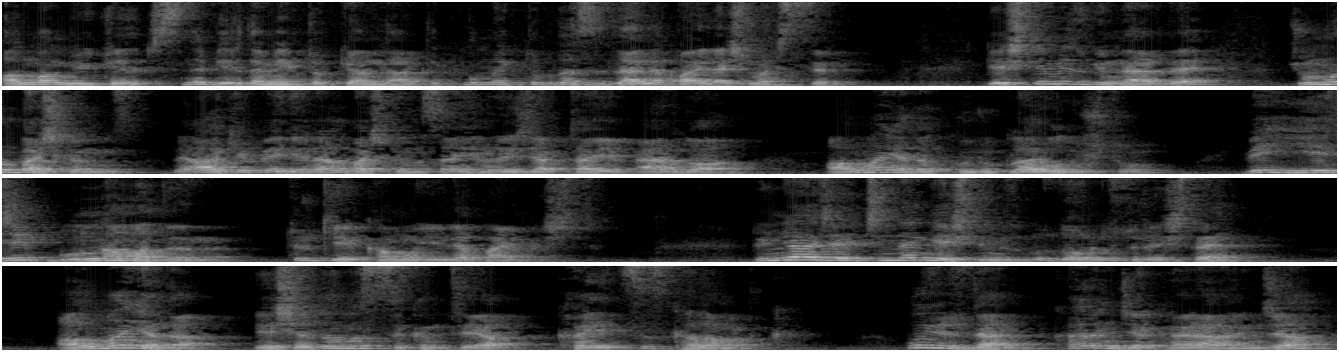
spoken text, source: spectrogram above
Alman Büyükelçisi'ne bir de mektup gönderdik. Bu mektubu da sizlerle paylaşmak isterim. Geçtiğimiz günlerde Cumhurbaşkanımız ve AKP Genel Başkanı Sayın Recep Tayyip Erdoğan Almanya'da kuyruklar oluştuğunu ve yiyecek bulunamadığını Türkiye kamuoyu ile paylaştı. Dünyaca içinden geçtiğimiz bu zorlu süreçte Almanya'da yaşadığımız sıkıntıya kayıtsız kalamadık. Bu yüzden karınca kararınca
